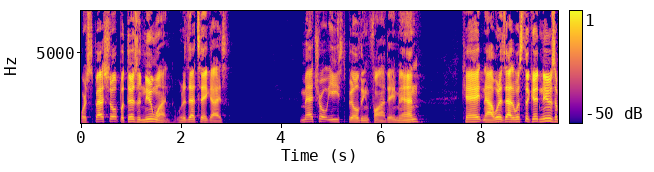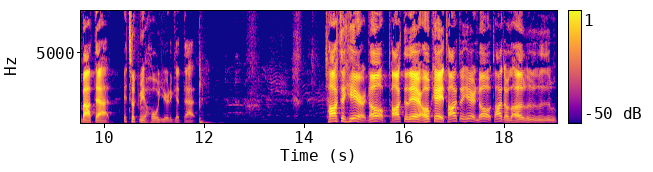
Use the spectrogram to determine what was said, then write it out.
or special, but there's a new one. What does that say, guys? Metro East Building Fund. Amen. Okay, now what is that? What's the good news about that? It took me a whole year to get that. talk to here. No, talk to there. Okay, talk to here. No, talk to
